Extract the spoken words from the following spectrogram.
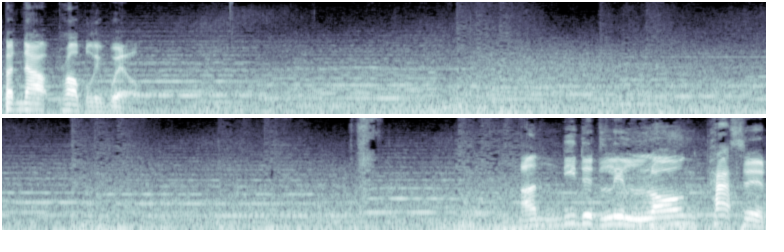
But now it probably will. Unneededly long passage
